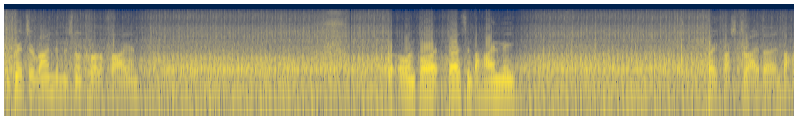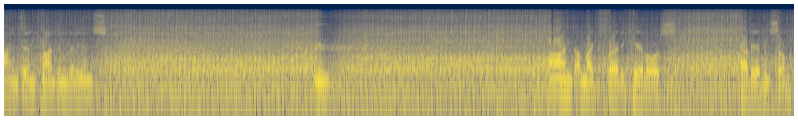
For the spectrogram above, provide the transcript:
The grids are random, there's no qualifying. Got Owen Burton behind me, very fast driver, and behind him, Brandon Williams. and I'm like 30 kilos heavier than some. So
